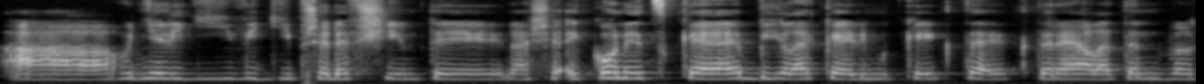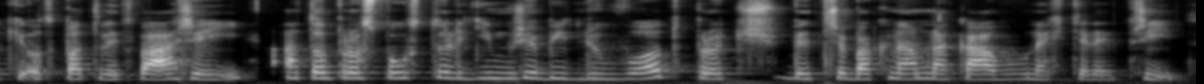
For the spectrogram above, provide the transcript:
a hodně lidí vidí především ty naše ikonické bílé kelímky, které ale ten velký odpad vytvářejí. A to pro spoustu lidí může být důvod, proč by třeba k nám na kávu nechtěli přijít.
